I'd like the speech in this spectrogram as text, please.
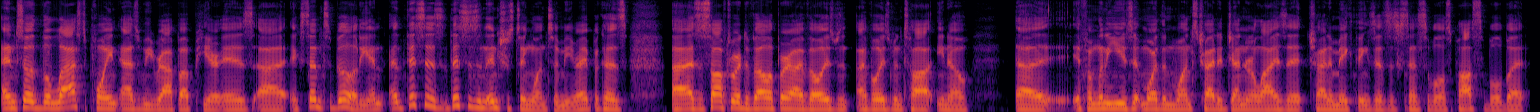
and so the last point as we wrap up here is uh, extensibility, and, and, this is this is an interesting one to me, right? Because uh, as a software developer, I've always been I've always been taught, you know, uh, if I'm going to use it more than once, try to generalize it, try to make things as extensible as possible. But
